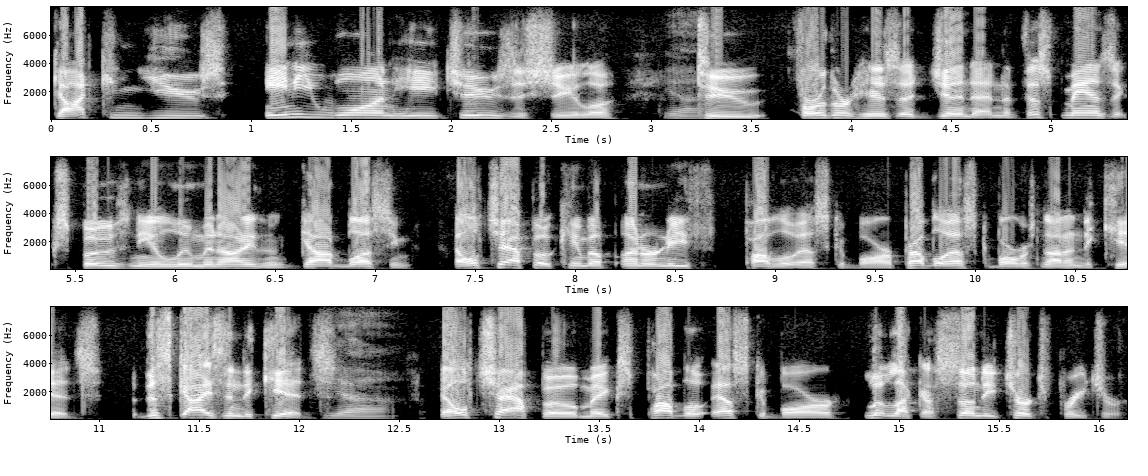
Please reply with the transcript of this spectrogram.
God can use anyone he chooses, Sheila, yeah. to further his agenda. And if this man's exposing the Illuminati, then God bless him. El Chapo came up underneath Pablo Escobar. Pablo Escobar was not into kids. This guy's into kids. Yeah. El Chapo makes Pablo Escobar look like a Sunday church preacher.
